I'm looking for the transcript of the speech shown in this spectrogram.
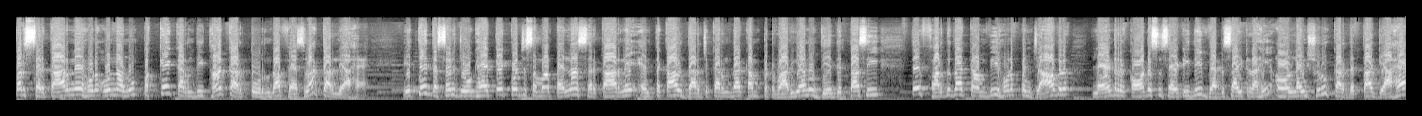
ਪਰ ਸਰਕਾਰ ਨੇ ਹੁਣ ਉਹਨਾਂ ਨੂੰ ਪੱਕੇ ਕਰਨ ਦੀ ਥਾਂ ਘਰ ਤੋਰਨ ਦਾ ਫੈਸਲਾ ਕਰ ਲਿਆ ਹੈ। ਇੱਥੇ ਦੱਸਣਯੋਗ ਹੈ ਕਿ ਕੁਝ ਸਮਾਂ ਪਹਿਲਾਂ ਸਰਕਾਰ ਨੇ ਇੰਤਕਾਲ ਦਰਜ ਕਰਨ ਦਾ ਕੰਮ ਪਟਵਾਰੀਆਂ ਨੂੰ ਦੇ ਦਿੱਤਾ ਸੀ ਤੇ ਫਰਦ ਦਾ ਕੰਮ ਵੀ ਹੁਣ ਪੰਜਾਬ ਲੈਂਡ ਰਿਕਾਰਡ ਸੁਸਾਇਟੀ ਦੀ ਵੈਬਸਾਈਟ ਰਾਹੀਂ ਆਨਲਾਈਨ ਸ਼ੁਰੂ ਕਰ ਦਿੱਤਾ ਗਿਆ ਹੈ।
